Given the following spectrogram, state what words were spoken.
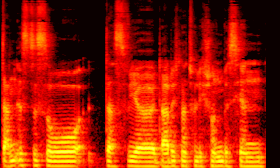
dann ist es so, dass wir dadurch natürlich schon ein bisschen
